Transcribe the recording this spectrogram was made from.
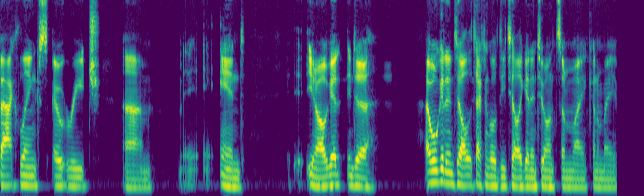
backlinks, outreach, um, and you know I'll get into I won't get into all the technical detail I get into on some of my kind of my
